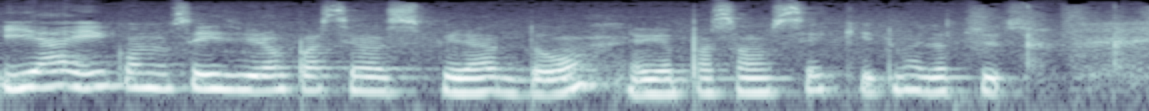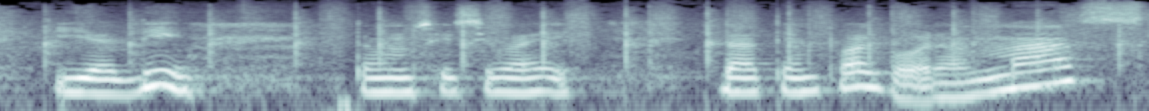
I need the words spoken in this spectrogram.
E aí, como vocês viram, passei o aspirador. Eu ia passar um sequito, mas eu preciso ir ali. Então, não sei se vai dar tempo agora. Mas,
